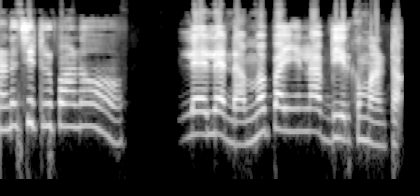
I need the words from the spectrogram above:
நினைச்சிட்டு இருப்பானோ? இல்ல இல்ல நம்ம பையன்லாம் அப்படி இருக்க மாட்டான்.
